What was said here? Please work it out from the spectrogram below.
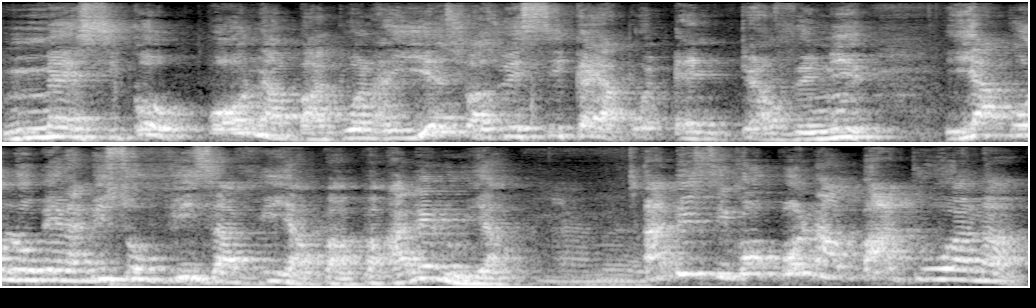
mais sikoyo mpo na bato wana yesu azwa esika ya kointervenir ya kolobela biso vis-à-vis ya papa. Alleluya abi sikoyo mpo na bato wana.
